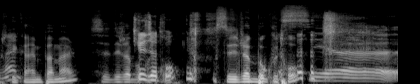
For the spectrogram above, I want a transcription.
qui est mal. quand même pas mal. C'est déjà beaucoup. C'est déjà trop. C'est déjà beaucoup trop. Euh,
